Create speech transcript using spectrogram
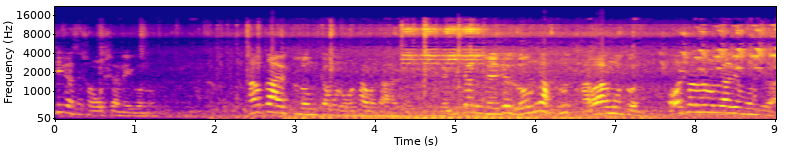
ঠিক আছে, সমস্যা নেই কোনো। হালকা একটু লোম কেমন ওঠা ওঠা আছে। বেবিটার লেজের লোম না পুরো থালার মতন। অসাধারণ লাগে বন্ধুরা।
